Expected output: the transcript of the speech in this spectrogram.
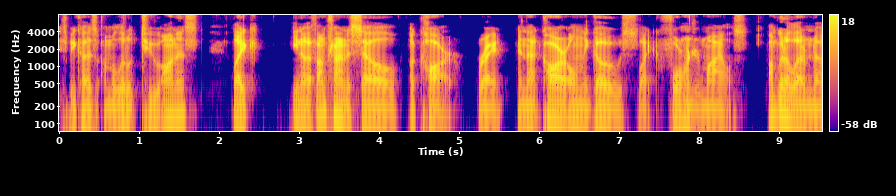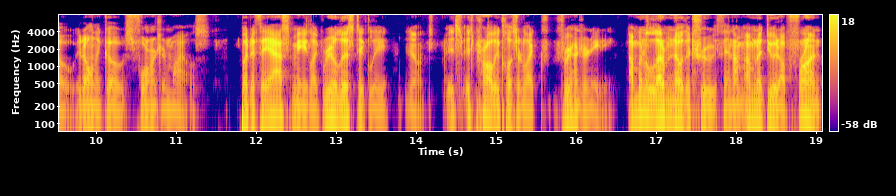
is because I'm a little too honest. Like, you know, if I'm trying to sell a car, right, and that car only goes like 400 miles, I'm gonna let them know it only goes 400 miles. But if they ask me, like realistically, you know, it's it's probably closer to like 380. I'm gonna let them know the truth, and I'm I'm gonna do it up front.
